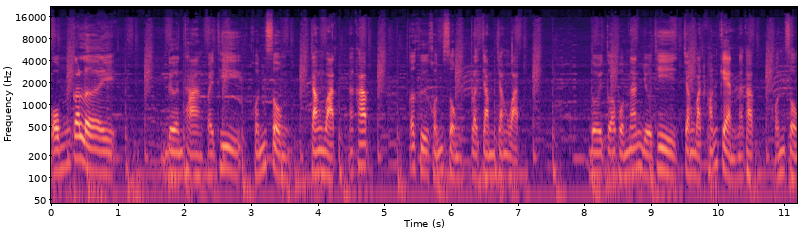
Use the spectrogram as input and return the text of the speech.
ผมก็เลยเดินทางไปที่ขนส่งจังหวัดนะครับ ก็คือขนส่งประจำจังหวัด โดยตัวผมนั้นอยู่ที่จังหวัดขอนแก่นนะครับ ขนส่ง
